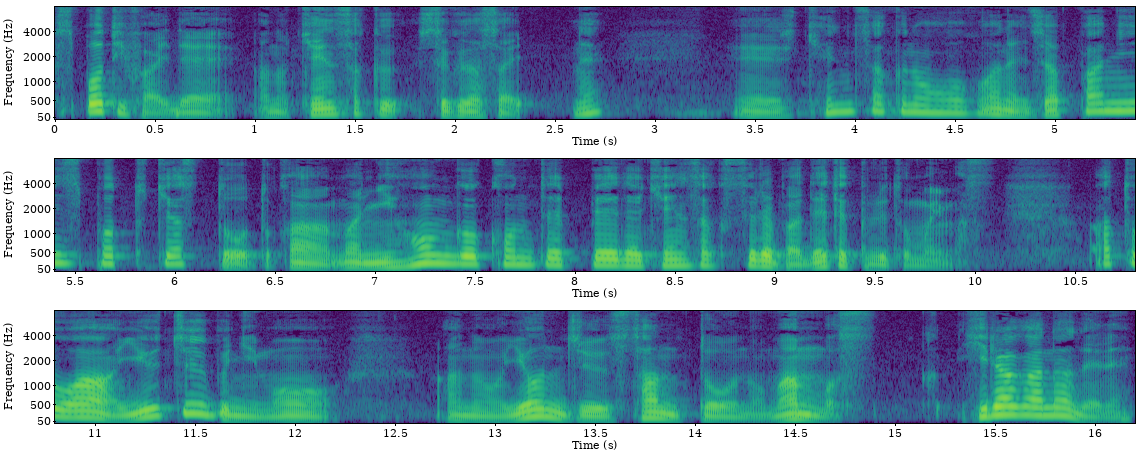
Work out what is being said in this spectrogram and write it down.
Spotify であの検索してください。ね。えー、検索の方法はね、ジャパニーズポッドキャストとか、まあ、日本語コンテッペイで検索すれば出てくると思います。あとは YouTube にもあの43頭のマンモス。ひらがなでね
